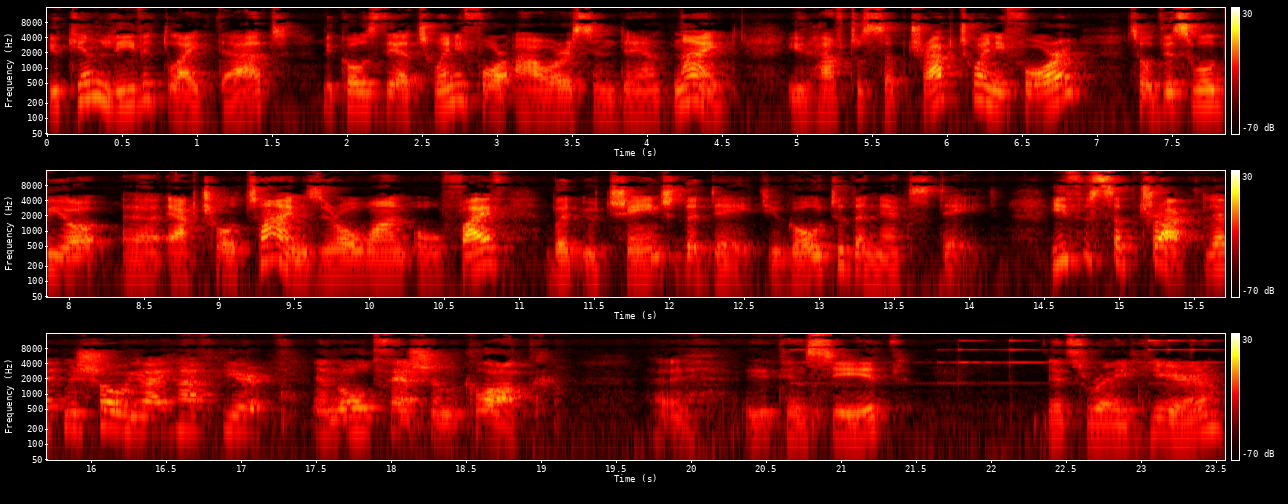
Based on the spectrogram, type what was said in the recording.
You can leave it like that because there are 24 hours in day and night. You have to subtract 24. So this will be your uh, actual time, 0105, but you change the date. You go to the next date. If you subtract, let me show you, I have here an old-fashioned clock. Uh, you can see it. It's right here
